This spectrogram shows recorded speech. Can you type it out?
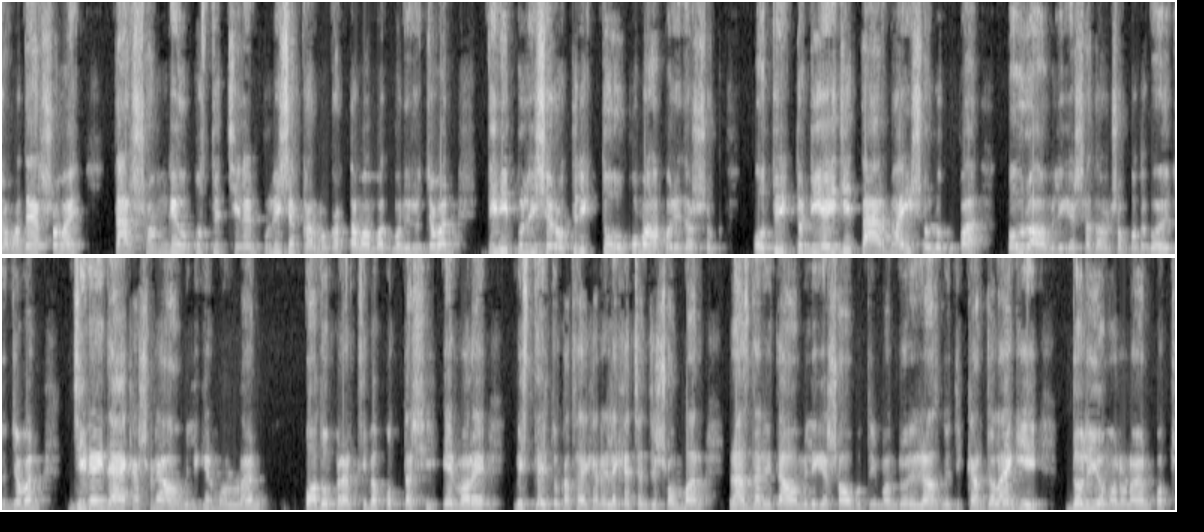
জমা দেওয়ার সময় তার সঙ্গে উপস্থিত ছিলেন পুলিশের কর্মকর্তা মোহাম্মদ মনিরুজ্জামান তিনি পুলিশের অতিরিক্ত উপমহাপরিদর্শক অতিরিক্ত ডিআইজি তার ভাই শৈলকুপা পৌর আওয়ামী লীগের সাধারণ সম্পাদক ওহিদুজ্জামান ঝিনাইদা এক আসনে আওয়ামী লীগের মনোনয়ন পদপ্রার্থী বা প্রত্যাশী। এরপরে বিস্তারিত কথা এখানে লিখেছেন যে সোমবার রাজধানীতে আওয়ামী লীগের সভাপতি মন্ডলীর রাজনৈতিক কার্যালয়ে গিয়ে দলীয় মনোনয়ন পত্র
